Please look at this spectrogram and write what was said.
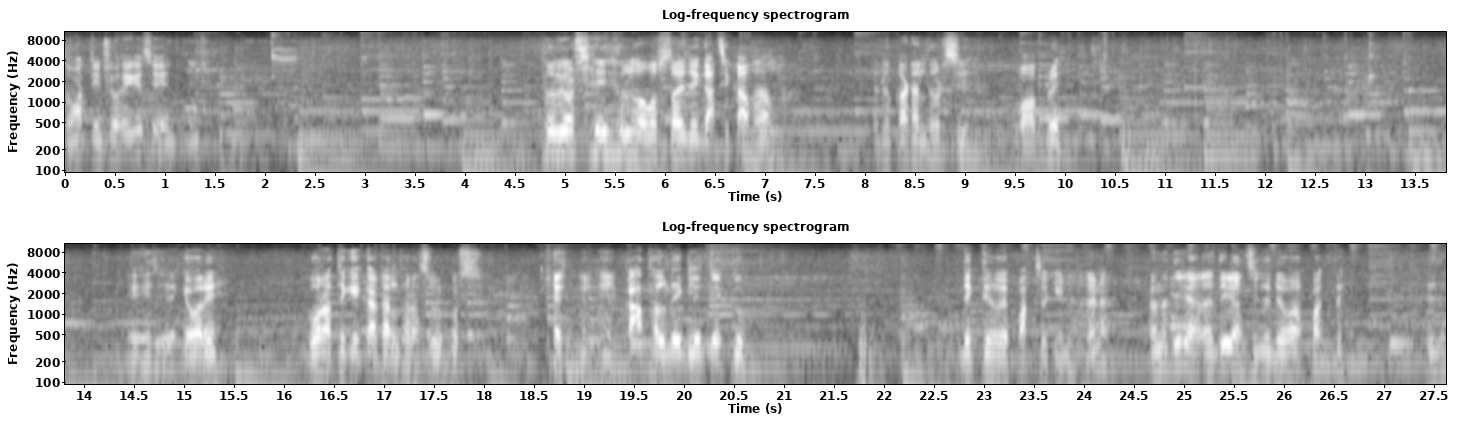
তোমার তিনশো হয়ে গেছে? তো সেই হলো অবস্থায় যে গাছে কাঁঠাল, এত কাঁঠাল ধরছি। বাপরে। এই যে একেবারে গোড়া থেকে কাঁঠাল ধরা শুরু করছে। কাঁঠাল দেখলে তো একটু দেখতে হবে পাকছে কিনা, তাই না? কেন ধীরে ধীরে আছে দেওয়া পাকতে। এই যে,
